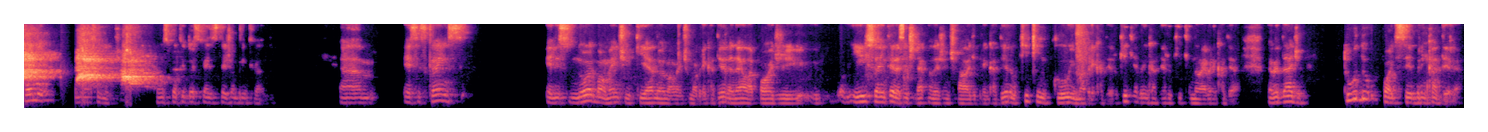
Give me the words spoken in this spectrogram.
quando é o seguinte: vamos supor que dois cães estejam brincando. Um, esses cães, eles normalmente, que é normalmente uma brincadeira, né? Ela pode. E isso é interessante, né? Quando a gente fala de brincadeira, o que, que inclui uma brincadeira? O que, que é brincadeira? O que, que não é brincadeira? Na verdade, tudo pode ser brincadeira.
